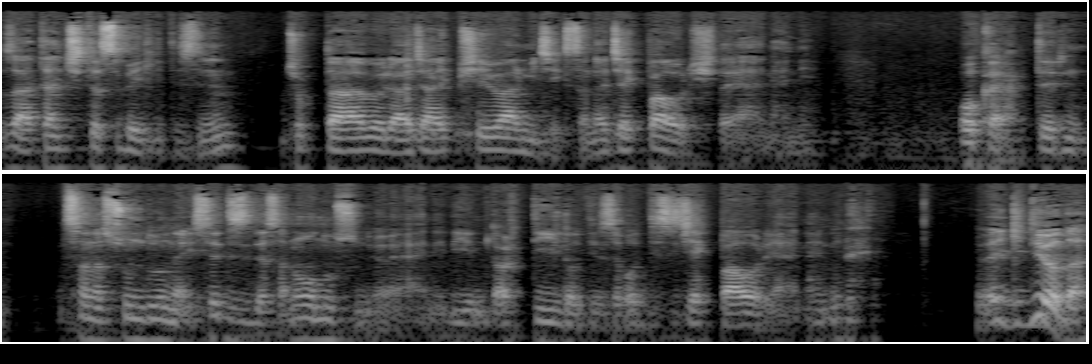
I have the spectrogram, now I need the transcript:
zaten çıtası belli dizinin. Çok daha böyle acayip bir şey vermeyecek sana. Jack Bauer işte yani hani. O karakterin sana sunduğu neyse dizide sana onu sunuyor yani. 24 değil o dizi. O dizi Jack Bauer yani. Hani. Ve gidiyor da.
